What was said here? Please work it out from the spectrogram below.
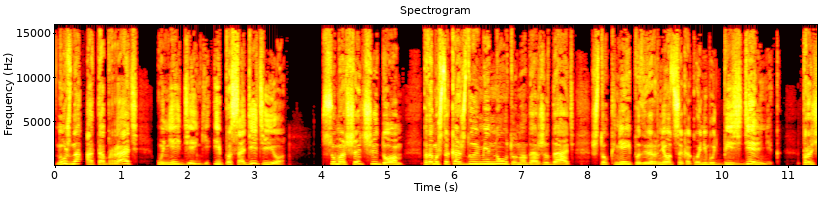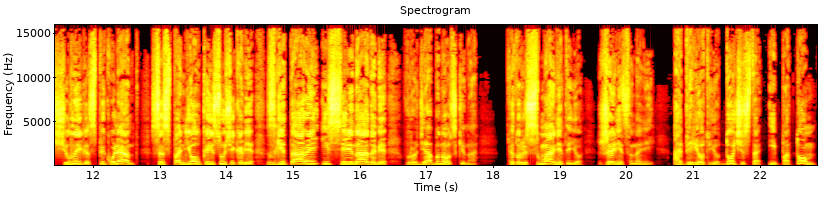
нужно отобрать у ней деньги и посадить ее в сумасшедший дом, потому что каждую минуту надо ожидать, что к ней подвернется какой-нибудь бездельник, прощелыга, спекулянт с испаньолкой и сусиками, с гитарой и с серенадами, вроде Обноскина, который сманит ее, женится на ней, а берет ее дочисто и потом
